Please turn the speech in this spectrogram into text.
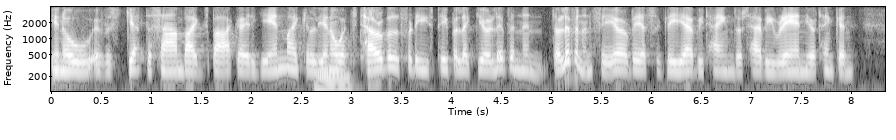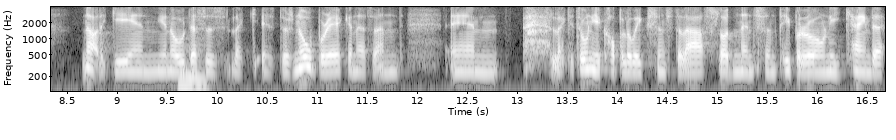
you know, it was get the sandbags back out again, Michael. You know, mm. it's terrible for these people. Like you're living in, they're living in fear. Basically, every time there's heavy rain, you're thinking, not again. You know, mm. this is like there's no break in it, and um, like it's only a couple of weeks since the last flooding incident. People are only kind of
